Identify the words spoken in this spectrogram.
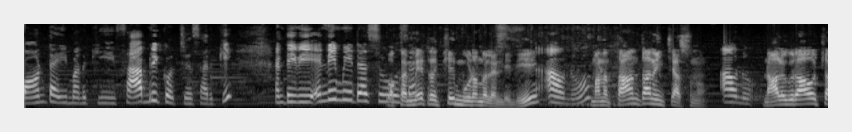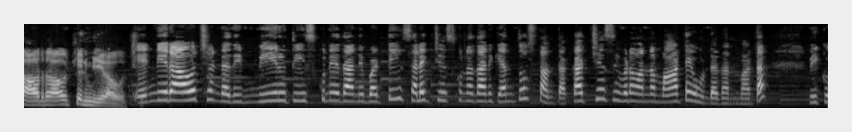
బాగుంటాయి మనకి ఫ్యాబ్రిక్ వచ్చేసరికి. అంటే ఇవి ఎన్ని మీటర్స్ ఒక మీటర్ వచ్చి మూడు వందలు అండి ఇది. అవును. మనం తాను తాను ఇచ్చేస్తున్నాం. అవును. నాలుగు రావచ్చు ఆరు రావచ్చు ఎనిమిది రావచ్చు. ఎన్ని రావచ్చు అండి అది? మీరు తీసుకునే దాన్ని బట్టి సెలెక్ట్ చేసుకున్న దానికి ఎంత వస్తుంది అంత? కట్ చేసి ఇవ్వడం అన్న మాటే ఉండదు మీకు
